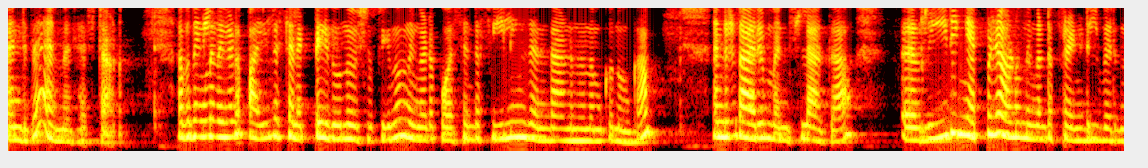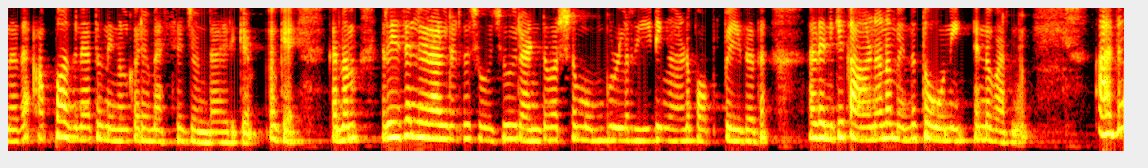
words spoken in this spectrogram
ആൻഡ് ഇത് എമതെസ്റ്റ് ആണ്. അപ്പോൾ നിങ്ങൾ നിങ്ങളുടെ പൈൽ സെലക്ട് ചെയ്തു എന്ന് വിശ്വസിക്കുന്നു. നിങ്ങളുടെ പേഴ്സന്റെ ഫീലിങ്സ് എന്താണെന്ന് നമുക്ക് നോക്കാം. എന്റെ ഒരു കാര്യം മനസ്സിലാക്കുക. റീഡിങ് എപ്പോഴാണോ നിങ്ങളുടെ ഫ്രണ്ടിൽ വരുന്നത് അപ്പോൾ അതിനകത്ത് നിങ്ങൾക്കൊരു മെസ്സേജ് ഉണ്ടായിരിക്കും. ഓക്കെ കാരണം റീസെന്റ് ഒരാളുടെ അടുത്ത് ചോദിച്ചു രണ്ട് വർഷം മുമ്പുള്ള റീഡിംഗ് ആണ് പോപ്പ് ചെയ്തത്. അതെനിക്ക് കാണണം എന്ന് തോന്നി എന്ന് പറഞ്ഞു. അത്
